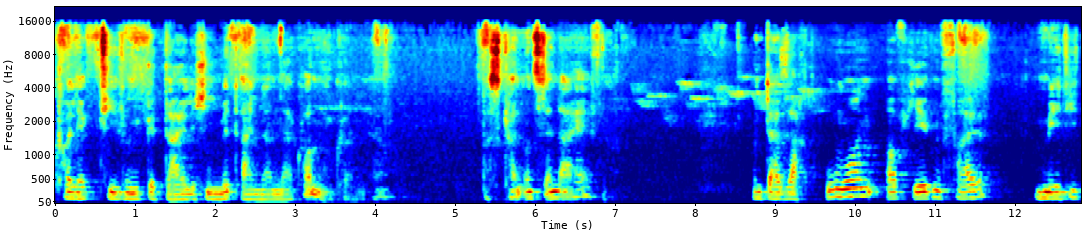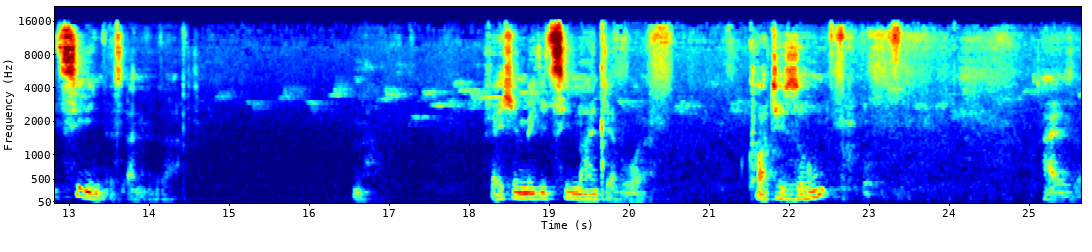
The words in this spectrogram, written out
kollektiven, gedeihlichen Miteinander kommen können. Ja? Was kann uns denn da helfen? Und da sagt Umon auf jeden Fall, Medizin ist angesagt. Na, welche Medizin meint er wohl? Cortison? Also,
